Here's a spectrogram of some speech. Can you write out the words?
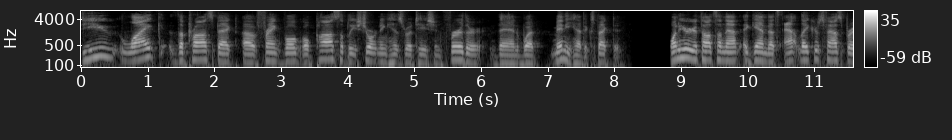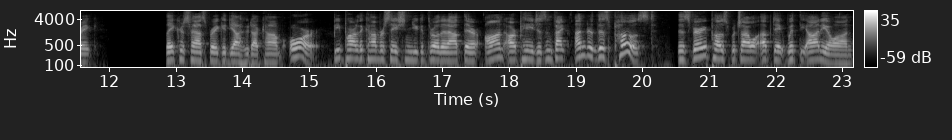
do you like the prospect of Frank Vogel possibly shortening his rotation further than what many had expected? Want to hear your thoughts on that? Again, that's at Lakers Fast Break, Lakers Fast Break at yahoo.com, or be part of the conversation. You can throw that out there on our pages. In fact, under this post, this very post, which I will update with the audio on,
